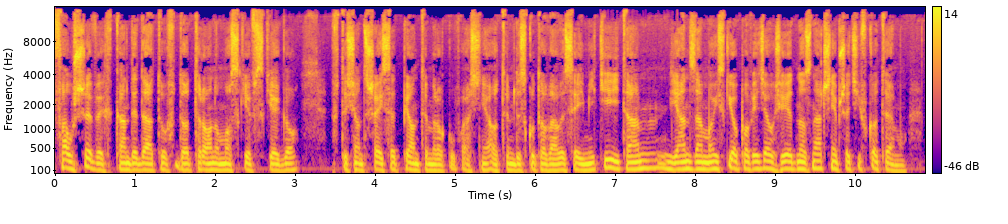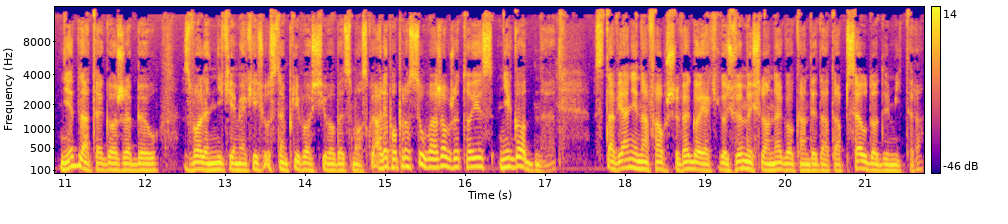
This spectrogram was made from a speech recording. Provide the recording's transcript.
fałszywych kandydatów do tronu moskiewskiego. W 1605 roku właśnie o tym dyskutowały sejmiki i tam Jan Zamojski opowiedział się jednoznacznie przeciwko temu. Nie dlatego, że był zwolennikiem jakiejś ustępliwości wobec Moskwy, ale po prostu uważał, że to jest niegodne. Stawianie na fałszywego jakiegoś wymyślonego kandydata pseudodymitra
